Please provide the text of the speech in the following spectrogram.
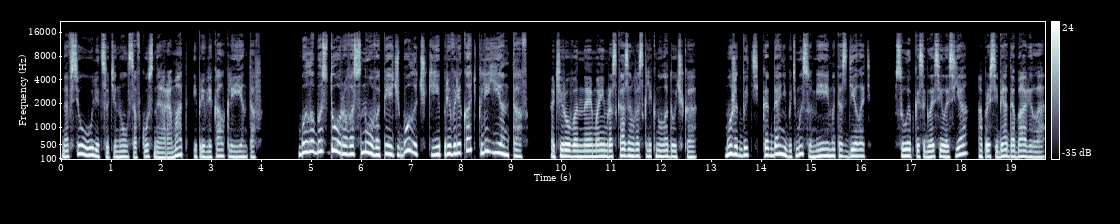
на всю улицу тянулся вкусный аромат и привлекал клиентов. Было бы здорово снова печь булочки и привлекать клиентов. Очарованная моим рассказом воскликнула дочка. «Может быть, когда-нибудь мы сумеем это сделать?» С улыбкой согласилась я, а про себя добавила.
